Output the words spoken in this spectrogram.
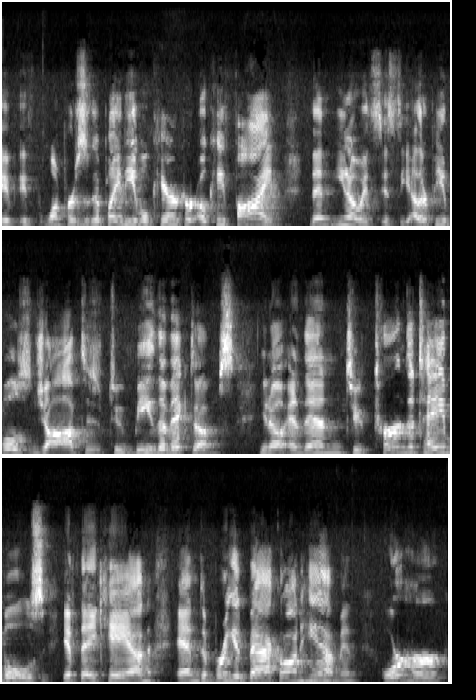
if, if one person's going to play an evil character okay fine then you know it's it's the other people's job to to be the victims you know and then to turn the tables if they can and to bring it back on him and or her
